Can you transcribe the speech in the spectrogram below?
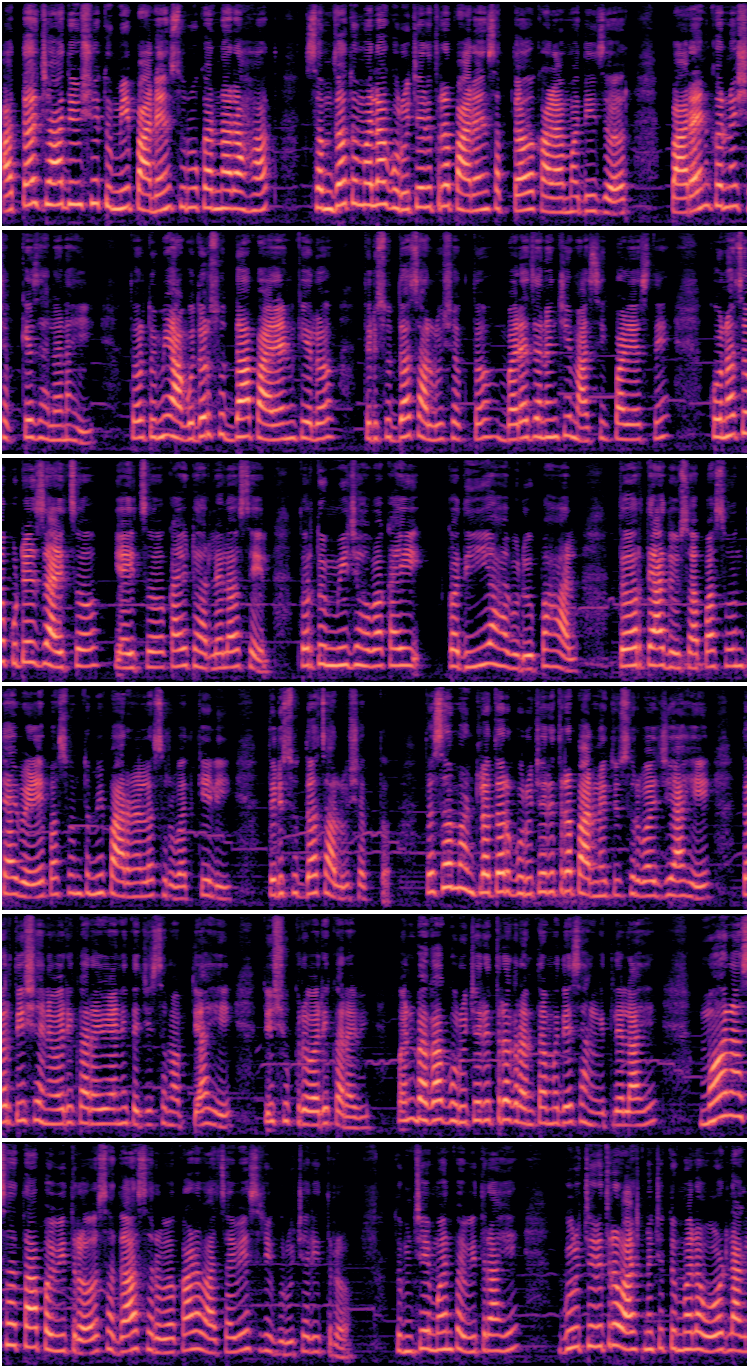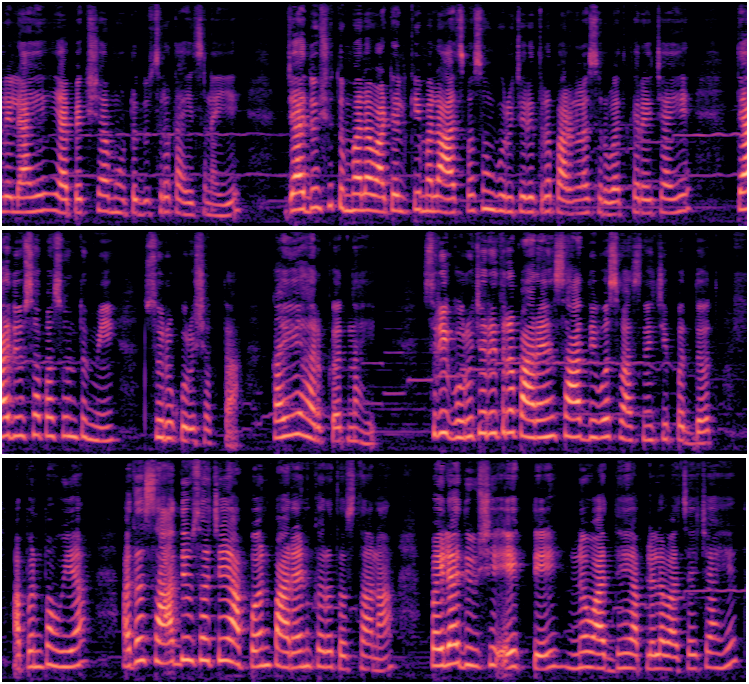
आता ज्या दिवशी तुम्ही पारायण सुरू करणार आहात समजा तुम्हाला गुरुचरित्र पारायण सप्ताह काळामध्ये जर पारायण करणं शक्य झालं नाही तर तुम्ही अगोदर सुद्धा पारायण केलं तरी सुद्धा चालू शकतं. बऱ्याच जणांची मासिक पाळी असते. कोणाचं कुठे जायचं यायचं काही ठरलेलं असेल तर तुम्ही जेव्हा काही कधीही हा व्हिडिओ पाहाल तर त्या दिवसापासून त्या वेळेपासून तुम्ही पारायणाला सुरुवात केली तरी सुद्धा चालू शकतं. तसं म्हटलं तर गुरुचरित्र पारण्याची सुरुवात जी आहे तर ती शनिवारी करावी आणि त्याची समाप्ती आहे. ती शुक्रवारी करावी. पण बघा गुरुचरित्र ग्रंथामध्ये सांगितलेलं आहे मन असं ता पवित्र सदा सर्व काळ वाचावे श्री गुरुचरित्र. तुमचे मन पवित्र आहे? गुरुचरित्र वाचण्याची तुम्हाला ओढ लागलेली आहे? यापेक्षा मोठं दुसरं काहीच नाही आहे ज्या दिवशी तुम्हाला वाटेल की मला आजपासून गुरुचरित्र पारण्याला सुरुवात करायची आहे त्या दिवसापासून तुम्ही सुरू करू शकता. काही हरकत नाही. श्री गुरुचरित्र पारायण सात दिवस वाचण्याची पद्धत आपण पाहूया. आता सात दिवसाचे आपण पारायण करत असताना पहिल्या दिवशी एक ते नऊ अध्याय आपल्याला वाचायचे आहेत.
